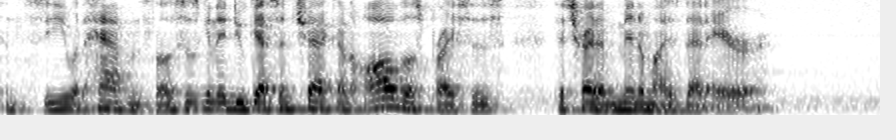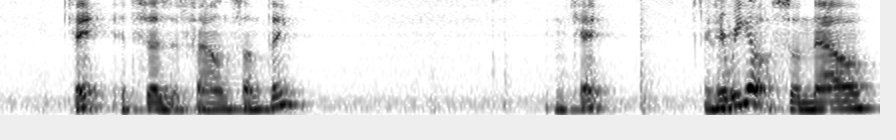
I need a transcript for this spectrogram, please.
and see what happens. Now this is going to do guess and check on all those prices to try to minimize that error. Okay, it says it found something. Okay, and here we go. So now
